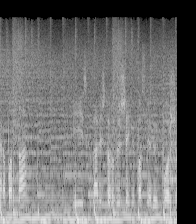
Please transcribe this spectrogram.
аэропорта и сказали, что разрешение последует позже.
